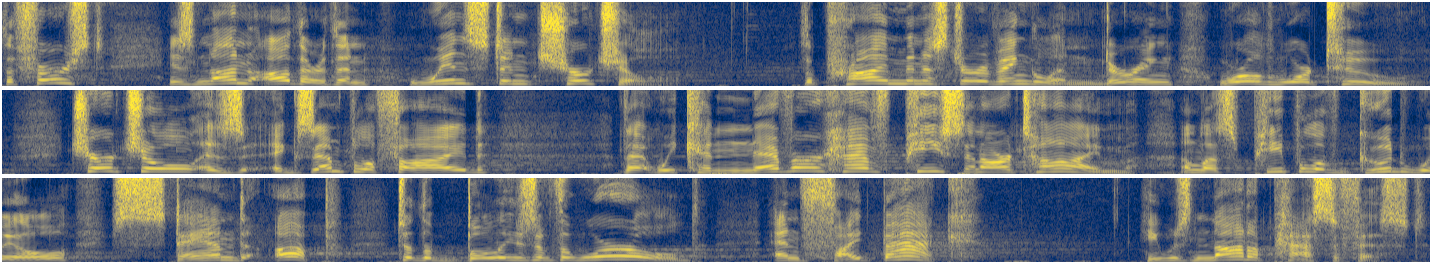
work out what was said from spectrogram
The first is none other than Winston Churchill, the Prime Minister of England during World War II. Churchill has exemplified that we can never have peace in our time unless people of goodwill stand up to the bullies of the world and fight back. He was not a pacifist,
